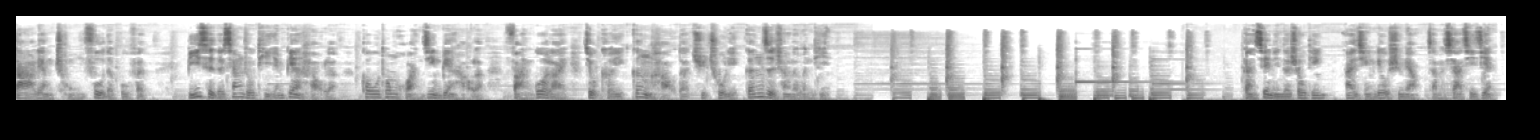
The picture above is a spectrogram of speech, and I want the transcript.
大量重复的部分，彼此的相处体验变好了，沟通环境变好了，反过来就可以更好的去处理根子上的问题。感谢您的收听，爱情六十秒，咱们下期见。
